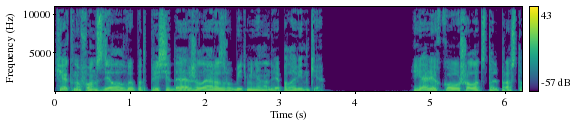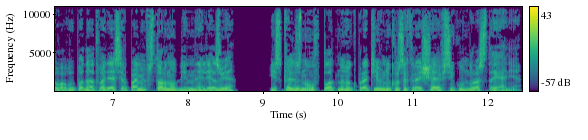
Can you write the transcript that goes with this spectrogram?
Хекнув, он сделал выпад, приседая, желая разрубить меня на две половинки. Я легко ушел от столь простого выпада, отводя серпами в сторону длинное лезвие, и скользнул вплотную к противнику, сокращая в секунду расстояние.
